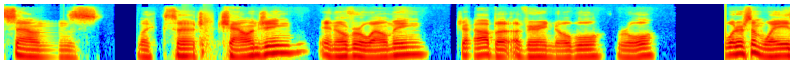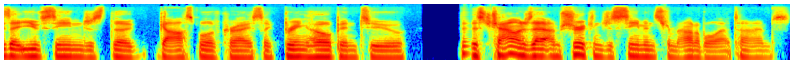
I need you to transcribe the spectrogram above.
sounds like such a challenging and overwhelming job, but a very noble role. What are some ways that you've seen just the gospel of Christ like bring hope into this challenge that I'm sure can just seem insurmountable at times?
